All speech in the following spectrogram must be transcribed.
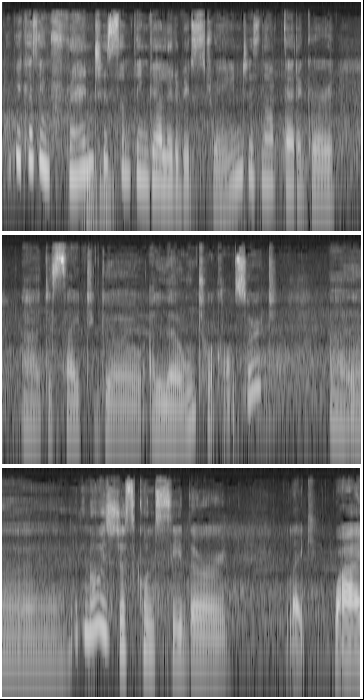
no, because in French is something a little bit strange. It's not that a girl uh, decide to go alone to a concert. Uh, I don't know. It's just considered like why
